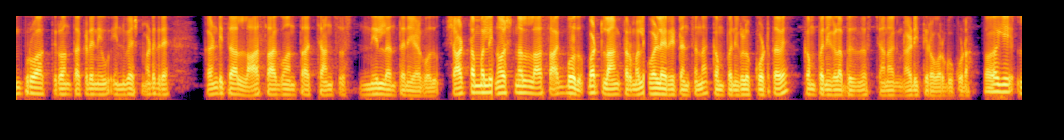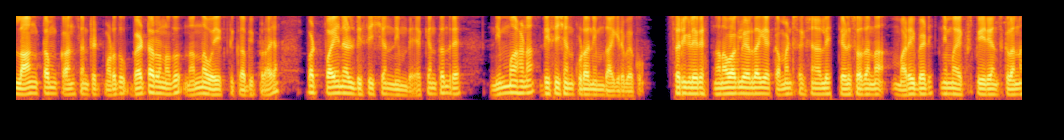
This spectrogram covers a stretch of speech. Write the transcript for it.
ಇಂಪ್ರೂವ್ ಆಗ್ತಿರುವಂತ ಕಡೆ ನೀವು ಇನ್ವೆಸ್ಟ್ ಮಾಡಿದ್ರೆ ಖಂಡಿತ ಲಾಸ್ ಆಗುವಂತ ಚಾನ್ಸಸ್ ನಿಲ್ ಅಂತಾನೆ ಹೇಳ್ಬೋದು. ಶಾರ್ಟ್ ಟರ್ಮ್ ಅಲ್ಲಿ ನೋಷನಲ್ ಲಾಸ್ ಆಗ್ಬೋದು ಬಟ್ ಲಾಂಗ್ ಟರ್ಮ್ ಅಲ್ಲಿ ಒಳ್ಳೆ ರಿಟರ್ನ್ಸ್ ಅನ್ನ ಕಂಪನಿಗಳು ಕೊಡ್ತವೆ, ಕಂಪನಿಗಳ ಬಿಸ್ನೆಸ್ ಚೆನ್ನಾಗಿ ನಡೀತಿರೋವರೆಗೂ ಕೂಡ. ಹಾಗಾಗಿ ಲಾಂಗ್ ಟರ್ಮ್ ಕಾನ್ಸಂಟ್ರೇಟ್ ಮಾಡೋದು ಬೆಟರ್ ಅನ್ನೋದು ನನ್ನ ವೈಯಕ್ತಿಕ ಅಭಿಪ್ರಾಯ ಬಟ್ ಫೈನಲ್ ಡಿಸಿಷನ್ ನಿಮ್ದೆ. ಯಾಕೆಂತಂದ್ರೆ ನಿಮ್ಮ ಹಣ ಡಿಸಿಷನ್ ಕೂಡ ನಿಮ್ದಾಗಿರ್ಬೇಕು. ಸರಿಗಳಿರಿ ನಾನು ಅವಾಗಲೇ ಹೇಳಿದಾಗೆ ಕಮೆಂಟ್ ಸೆಕ್ಷನ್ ಅಲ್ಲಿ ತಿಳಿಸೋದನ್ನ ಮರಿಬೇಡಿ. ನಿಮ್ಮ ಎಕ್ಸ್ಪೀರಿಯನ್ಸ್ ಗಳನ್ನ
